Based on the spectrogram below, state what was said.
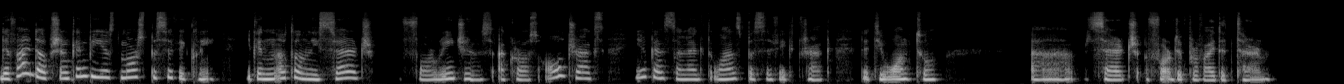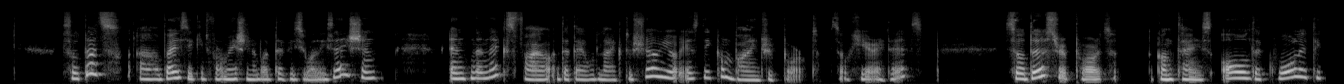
The find option can be used more specifically. You can not only search for regions across all tracks, you can select one specific track that you want to uh, search for the provided term. So that's uh, basic information about the visualization. And the next file that I would like to show you is the combined report. So here it is. So this report contains all the quality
